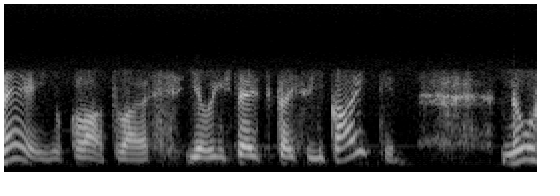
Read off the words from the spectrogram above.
neeju klāt vairs, jo viņš teica, ka es viņu kaitinu. Nu,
